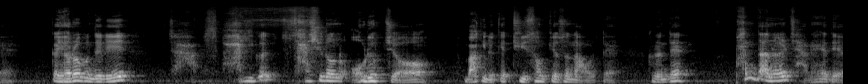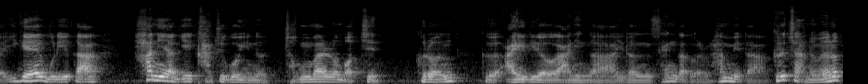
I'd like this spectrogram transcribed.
예. 그러니까 여러분들이 자, 아 이거 사실은 어렵죠. 막 이렇게 뒤섞여서 나올 때. 그런데 판단을 잘 해야 돼요. 이게 우리가 한의학이 가지고 있는 정말로 멋진 그런 그 아이디어가 아닌가 이런 생각을 합니다. 그렇지 않으면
